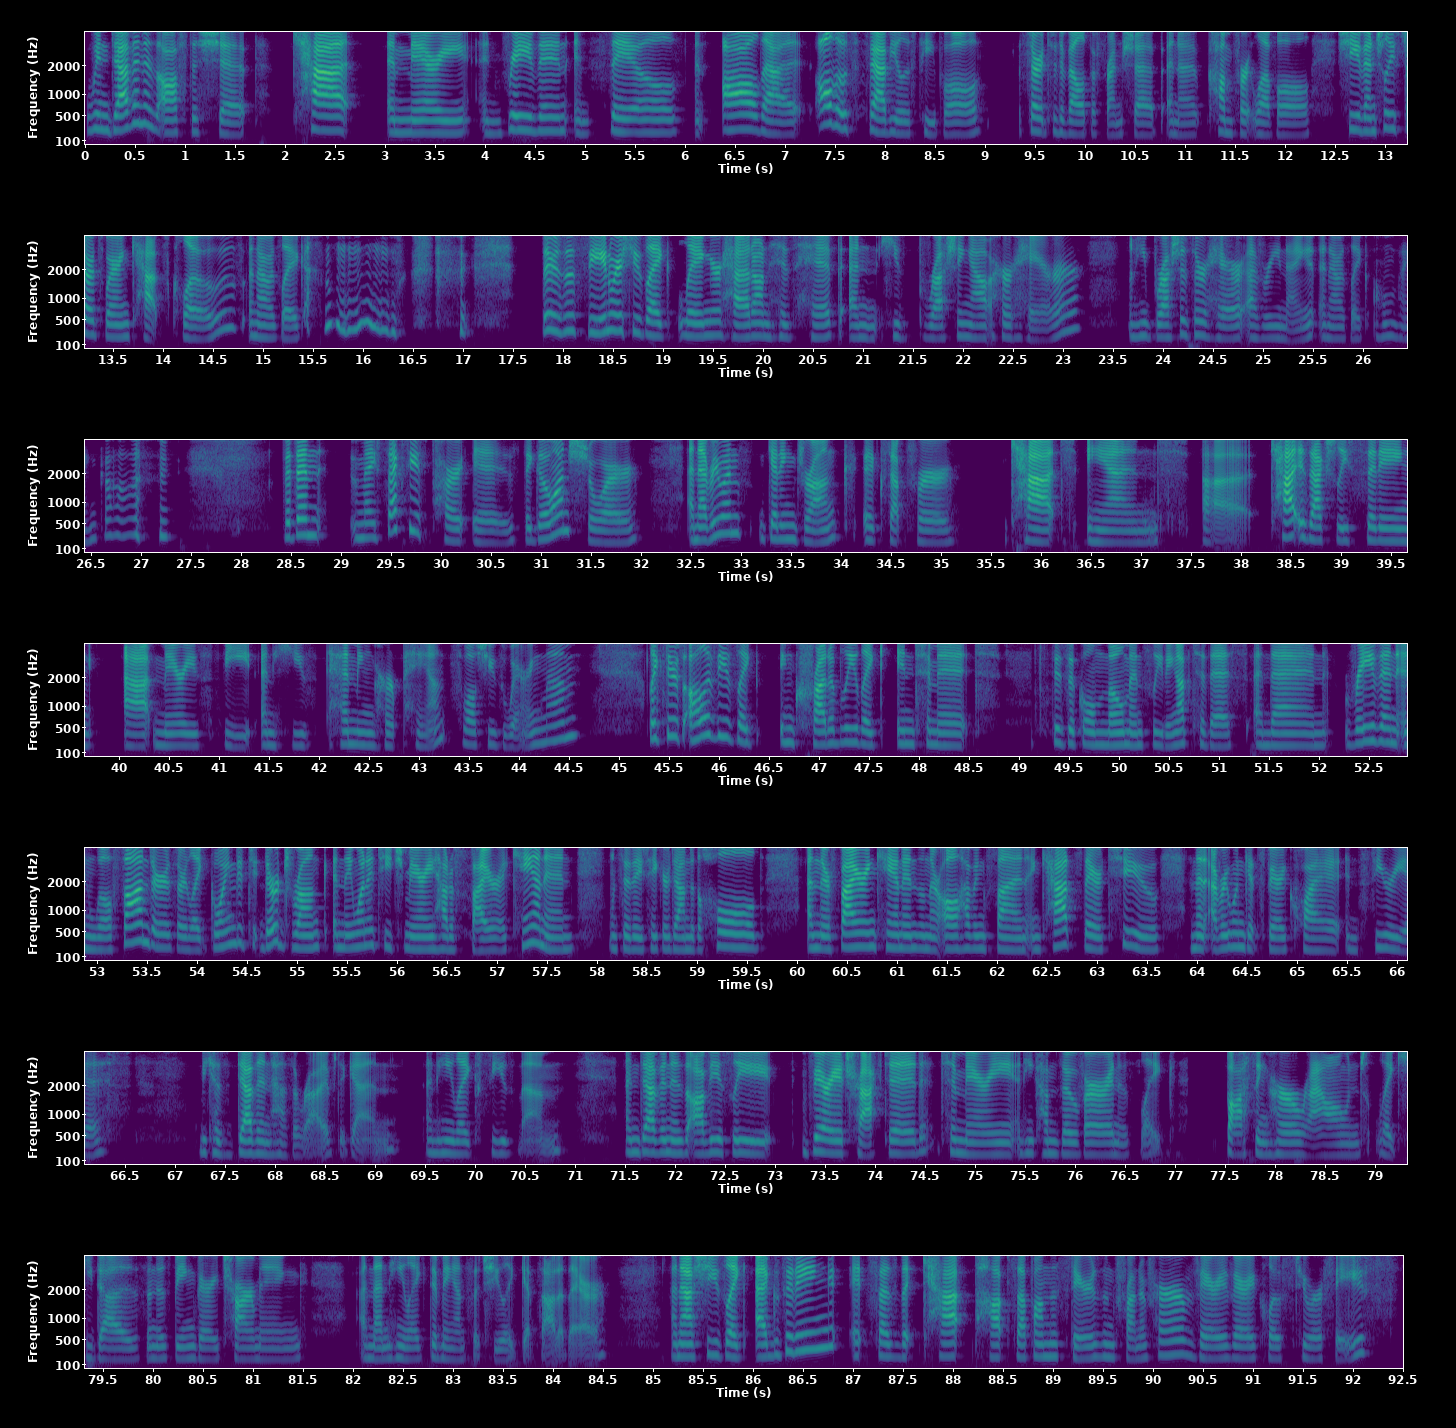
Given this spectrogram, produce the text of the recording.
when Devon is off the ship, Cat and Mary and Raven and Sails and all that, all those fabulous people start to develop a friendship and a comfort level. She eventually starts wearing cat's clothes, and I was like, There's a scene where she's like laying her head on his hip and he's brushing out her hair. And he brushes her hair every night. And I was like, oh my God. But then my sexiest part is they go on shore and everyone's getting drunk except for Cat and uh Cat is actually sitting at Mary's feet and he's hemming her pants while she's wearing them. Like there's all of these like incredibly like intimate physical moments leading up to this. And then Raven and Will Saunders are like going to t- they're drunk and they want to teach Mary how to fire a cannon. And so they take her down to the hold and they're firing cannons and they're all having fun and Cat's there too. And then everyone gets very quiet and serious because Devon has arrived again and he like sees them. And Devon is obviously very attracted to Mary and he comes over and is like bossing her around like he does and is being very charming. And then he like demands that she like gets out of there. And as she's like exiting it says that Cat pops up on the stairs in front of her very very close to her face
